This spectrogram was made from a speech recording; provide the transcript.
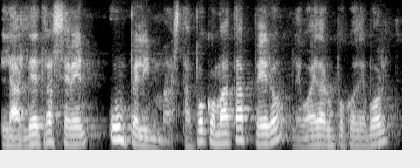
las letras se ven un pelín más. Tampoco mata, pero le voy a dar un poco de volt.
